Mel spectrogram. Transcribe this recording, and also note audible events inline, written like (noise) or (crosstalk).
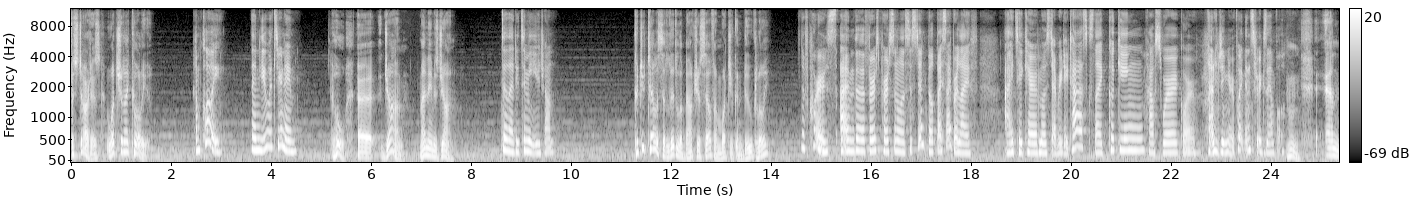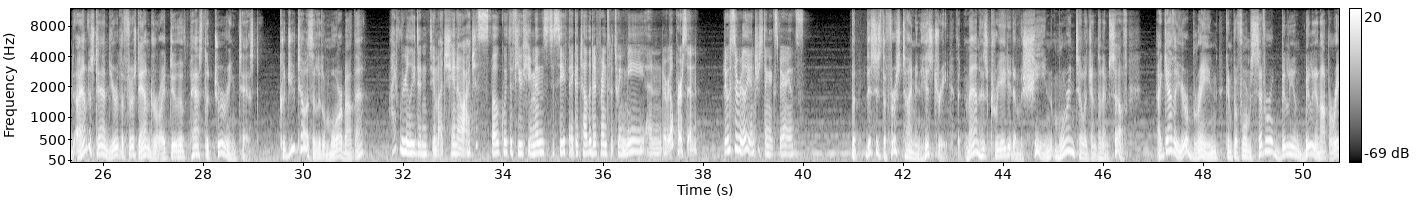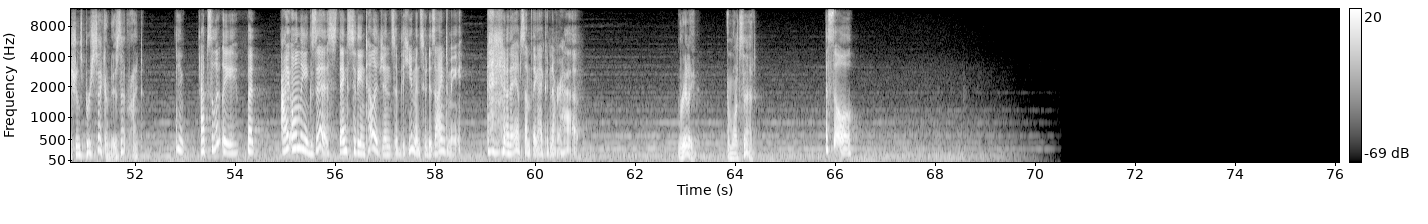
For starters, what should I call you? I'm Chloe. And you, what's your name? Oh, uh, John. My name is John. Delighted to meet you, John. Could you tell us a little about yourself and what you can do, Chloe? Of course. I'm the first personal assistant built by CyberLife. I take care of most everyday tasks like cooking, housework, or (laughs) managing your appointments, for example. And I understand you're the first android to have passed the Turing test. Could you tell us a little more about that? I really didn't do much, you know. I just spoke with a few humans to see if they could tell the difference between me and a real person. But it was a really interesting experience. But this is the first time in history that man has created a machine more intelligent than himself. I gather your brain can perform several billion billion operations per second, is that right? Mm, Absolutely, but I only exist thanks to the intelligence of the humans who designed me. And (laughs) you know, they have something I could never have Really? And what's that? a soul.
